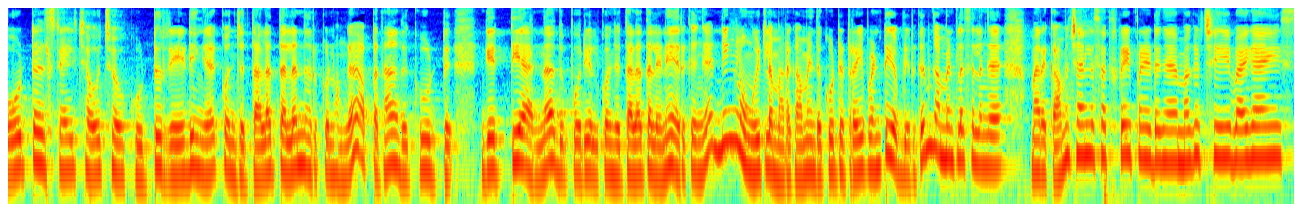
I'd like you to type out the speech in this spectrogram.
ஹோட்டல் ஸ்டைல் சௌ சௌ கூட்டு ரெடிங்க கொஞ்சம் தலை தலைன்னு இருக்கணுங்க. அப்போ தான் அது கூட்டு. கெட்டியாக இருந்தால் அது பொரியல் கொஞ்சம் தலை தலைனே இருக்குங்க. நீங்களும் உங்கள் வீட்டில் மறக்காமல் இந்த கூட்டு ட்ரை பண்ணிட்டு எப்படி இருக்குன்னு கமெண்ட்டில் சொல்லுங்கள் மறக்காமல் சேனலை சப்ஸ்கிரைப் பண்ணிவிடுங்க மகிழ்ச்சி. பை கைஸ்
